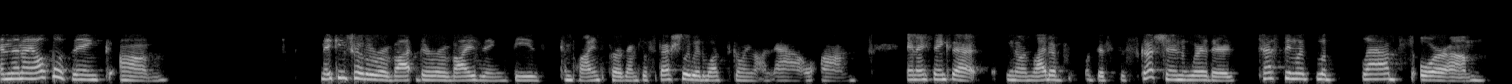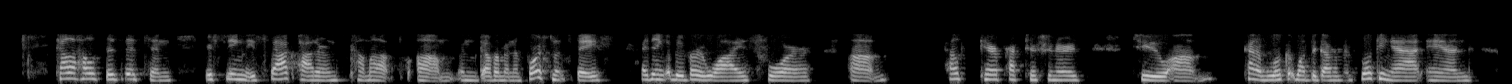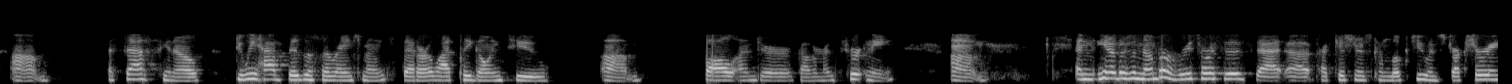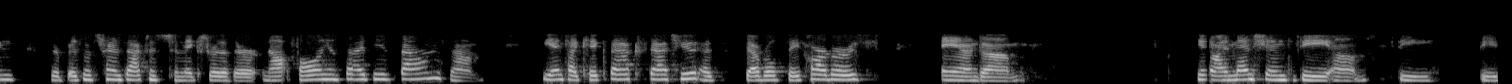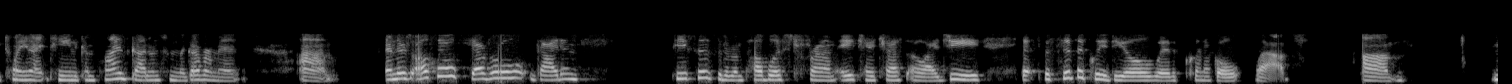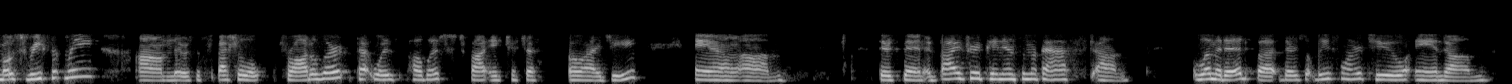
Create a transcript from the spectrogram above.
And then I also think um, making sure they're, revi they're, revising these compliance programs, especially with what's going on now. Um, and I think that, you know, in light of this discussion where there's testing with labs or um, telehealth visits, and you're seeing these fact patterns come up um, in government enforcement space, I think it'd be very wise for um, healthcare practitioners to um, kind of look at what the government's looking at and um, assess, you know, do we have business arrangements that are likely going to um, fall under government scrutiny. Um, and you know, there's a number of resources that uh, practitioners can look to in structuring their business transactions to make sure that they're not falling inside these bounds. Um, the anti-kickback statute has several safe harbors, and um, you know, I mentioned the um, the the 2019 compliance guidance from the government, um, and there's also several guidance pieces that have been published from HHS OIG that specifically deal with clinical labs. Um, most recently, um, there was a special fraud alert that was published by HHS OIG, and um, there's been advisory opinions in the past, um, limited, but there's at least one or two, and um,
